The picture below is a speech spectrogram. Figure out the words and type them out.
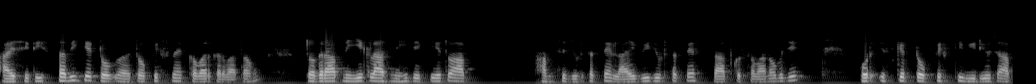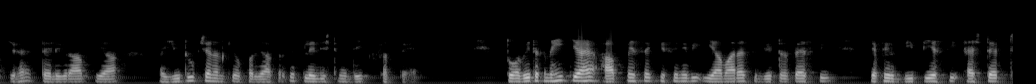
ICT सभी के टॉपिक्स में कवर करवाता हूँ। तो अगर आपने ये क्लास नहीं देखी है तो आप हमसे जुड़ सकते हैं लाइव भी जुड़ सकते हैं, रात को सवा नौ बजे। और इसके टॉपिक्स की वीडियोज़ आप जो है टेलीग्राम या यूट्यूब चैनल के ऊपर जाकर के प्ले में देख सकते हैं। तो अभी तक नहीं किया है, आप में से किसी ने भी ई एम आर एस ग्लिटर पेस या फिर B P S C state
